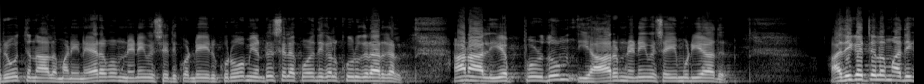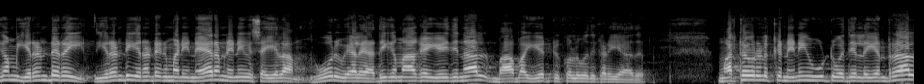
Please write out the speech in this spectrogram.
இருபத்தி நாலு மணி நேரமும் நினைவு செய்து கொண்டே இருக்கிறோம் என்று சில குழந்தைகள் கூறுகிறார்கள். ஆனால் எப்பொழுதும் யாரும் நினைவு செய்ய முடியாது. அதிகத்திலும் அதிகம் இரண்டரை இரண்டு இரண்டரை மணி நேரம் நினைவு செய்யலாம். ஒரு வேலை அதிகமாக எழுதினால் பாபா ஏற்றுக்கொள்வது கிடையாது. மற்றவர்களுக்கு நினைவு ஊட்டுவதில்லை என்றால்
